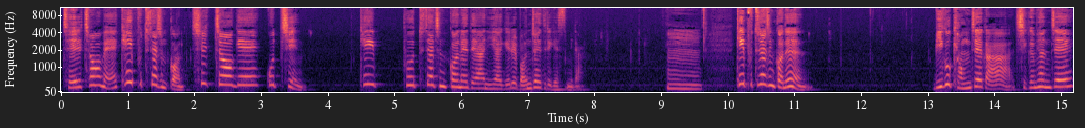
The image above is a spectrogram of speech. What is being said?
제일 처음에 케이프 투자증권 실적에 꽂힌 케이프 투자증권에 대한 이야기를 먼저 해드리겠습니다. 음, 케이프 투자증권은 미국 경제가 지금 현재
